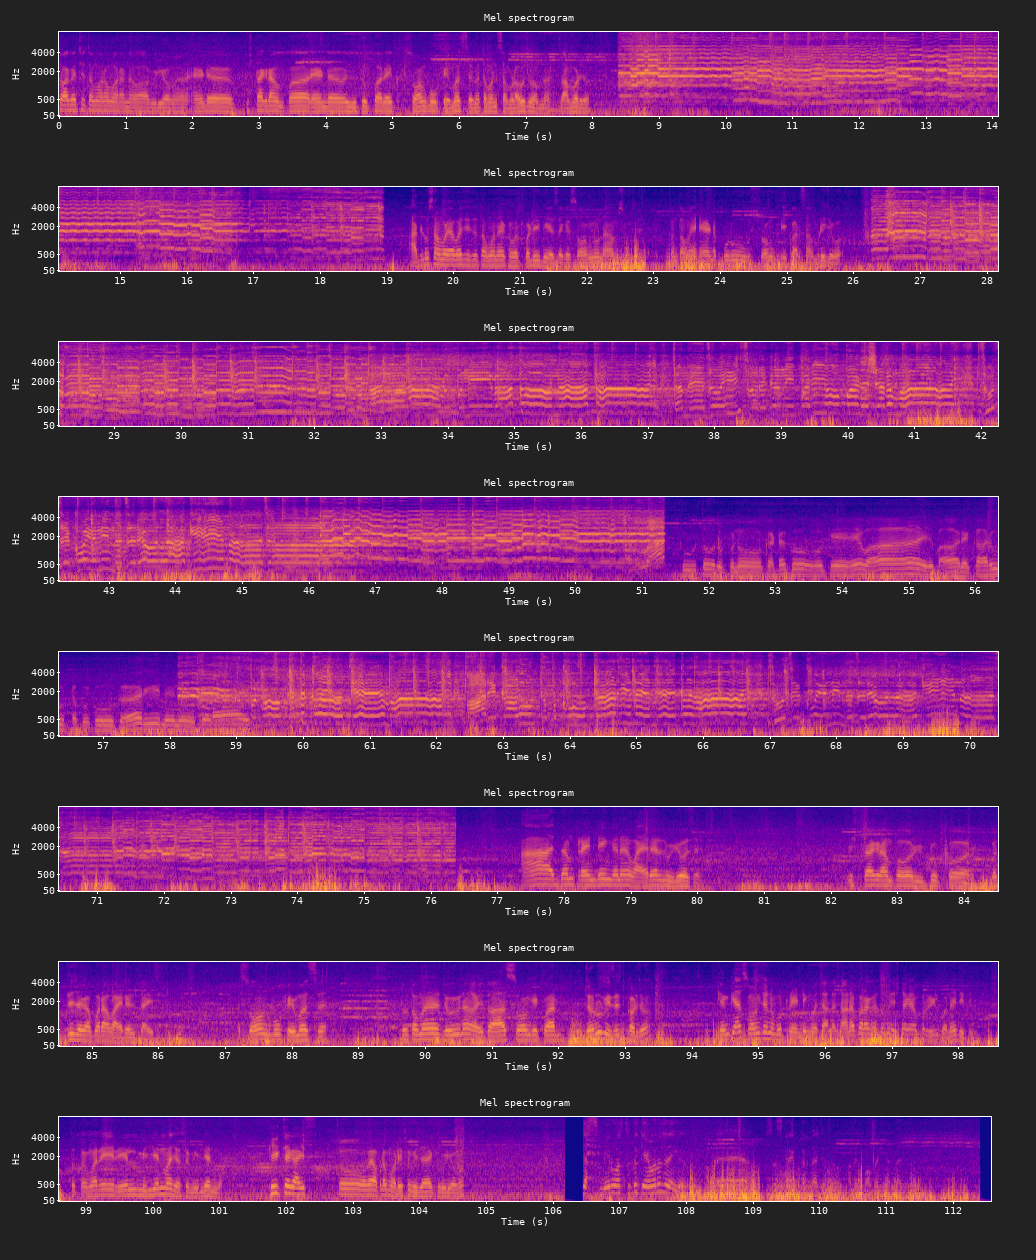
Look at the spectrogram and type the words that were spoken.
સ્વાગત છે તમારા મારા નવા વિડીયોમાં. એન્ડ ઇન્સ્ટાગ્રામ પર એન્ડ યુટ્યુબ પર એક સોંગ બહુ ફેમસ છે. મેં તમને સંભળાવું છું હમણાં. સાંભળજો. આટલું સાંભળ્યા પછી તો તમને ખબર પડી ગઈ હશે કે સોંગનું નામ શું છે. પણ તમે એન્ડ પૂરું સોંગ એકવાર સાંભળી જુઓ. જોજે કોઈની નજરે લાગી ના જાય. તું તો રૂપનો કટકો કેવાય બાર કારું ટપકું કરીને ને ચડાય આ એકદમ ટ્રેન્ડિંગ અને વાયરલ વીડિયો છે. ઇન્સ્ટાગ્રામ પર યુટ્યુબ પર, બધી જગ્યા પર આ વાયરલ જાય છે. સોંગ બહુ ફેમસ છે. તો તમે જોયું ના હોય તો આ સોંગ એકવાર જરૂર વિઝિટ કરજો. કેમ કે આ સોંગ છે ને બહુ ટ્રેન્ડિંગમાં ચાલે છે. આના પર અગર તમે ઇન્સ્ટાગ્રામ પર રીલ બનાવી દીધી. તો તમારી રીલ મિલિયનમાં જશે મિલિયનમાં ઠીક છે ગાઈસ તો હવે આપણે મળીશું બીજા એક વિડીયોમાં મેઇન વસ્તુ તો કહેવાનું જ રહી ગયું. આપણે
